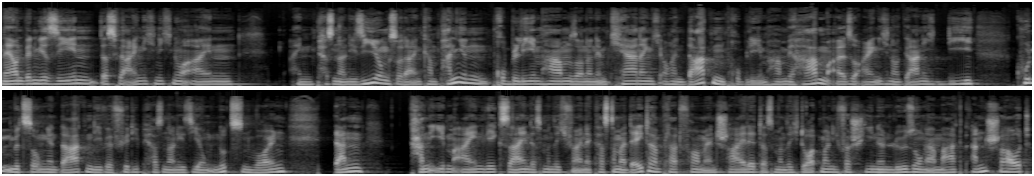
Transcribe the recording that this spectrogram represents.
Naja, und wenn wir sehen, dass wir eigentlich nicht nur ein ein Personalisierungs- oder ein Kampagnenproblem haben, sondern im Kern eigentlich auch ein Datenproblem haben. Wir haben also eigentlich noch gar nicht die kundenbezogenen Daten, die wir für die Personalisierung nutzen wollen. Dann kann eben ein Weg sein, dass man sich für eine Customer Data Plattform entscheidet, dass man sich dort mal die verschiedenen Lösungen am Markt anschaut.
